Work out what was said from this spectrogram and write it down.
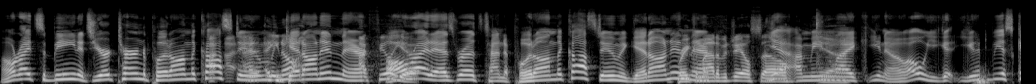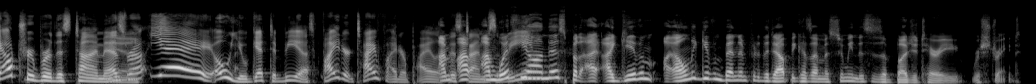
all right, Sabine, it's your turn to put on the costume I- you and know, get on in there. I feel All ya. right, Ezra, it's time to put on the costume and get on in break there. him out of a jail cell. Yeah, I mean, Yeah. like you know, oh, you get you get to be a scout trooper this time, Ezra. Yay! Oh, you get to be a fighter, Tie fighter pilot I'm, this I'm, time. I'm with you on this, but I, I give him I only give him benefit of the doubt because I'm assuming this is a budgetary restraint.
